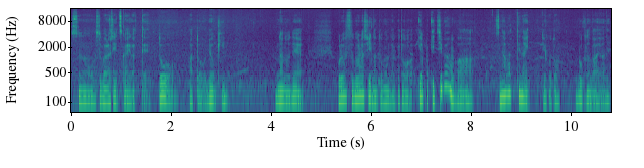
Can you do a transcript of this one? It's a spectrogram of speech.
その素晴らしい使い勝手とあと料金。なのでこれは素晴らしいなと思うんだけどやっぱ一番はつながってないっていうこと。僕の場合はね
